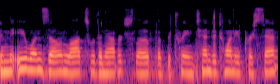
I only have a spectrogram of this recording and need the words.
In the E1 zone, lots with an average slope of between 10 to 20 percent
